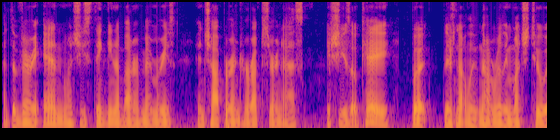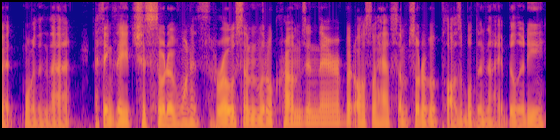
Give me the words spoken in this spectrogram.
at the very end when she's thinking about her memories and Chopper interrupts her and asks if she's okay, but there's not not really much to it more than that. I think they just sort of want to throw some little crumbs in there, but also have some sort of a plausible deniability.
